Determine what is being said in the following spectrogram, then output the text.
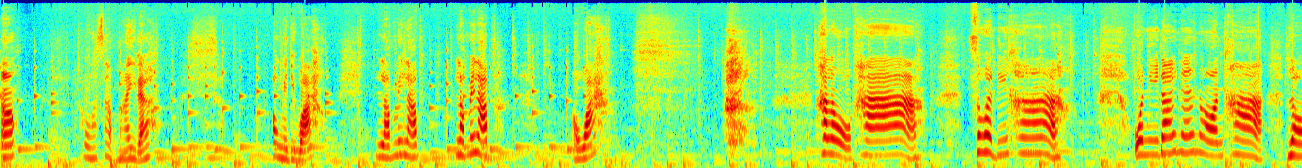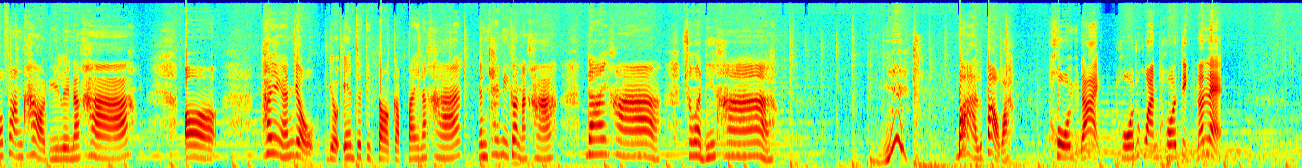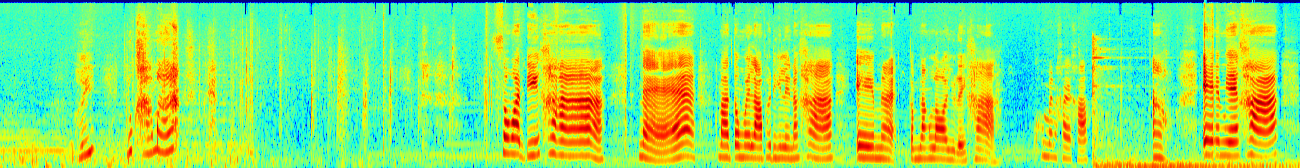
เอาโทรศัพท์มาอีกแล้ว เอาไงดีวะ รับไม่รับ รับไม่รับ เอาวะ ฮัลโหลค่ะ สวัสดีค่ะ วันนี้ได้แน่นอนค่ะ รอฟังข่าวดีเลยนะคะเออถ้าอย่างนั้นเดี๋ยวเดี๋ยวเอมจะติดต่อกลับไปนะคะงั้นแค่นี้ก่อนนะคะ ได้ค่ะ สวัสดีค่ะหืมบ้าหรือเปล่าวะ โทรอยู่ได้ โทรทุกวันโทรจิกนั่นแหละ เฮ้ย ลูกค้ามา สวัสดีค่ะ แหม มาตรงเวลาพอดีเลยนะคะ เอมน่ะกำลังรออยู่เลยค่ะ คุณเป็นใครคะ อ้าว เอมไงคะ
